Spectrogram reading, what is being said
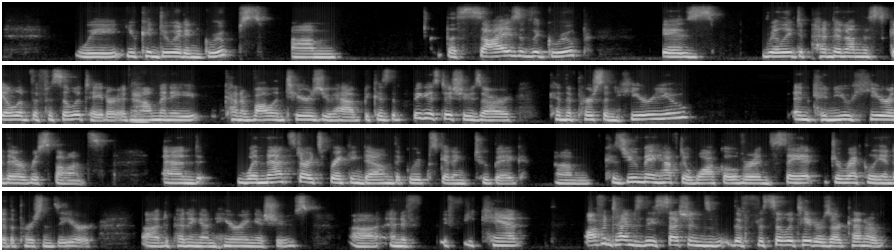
We you can do it in groups. Um, the size of the group is really dependent on the skill of the facilitator and yeah. how many kind of volunteers you have because the biggest issues are can the person hear you and can you hear their response and when that starts breaking down the group's getting too big because um, you may have to walk over and say it directly into the person's ear, uh, depending on hearing issues. Uh, and if if you can't, oftentimes these sessions, the facilitators are kind of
